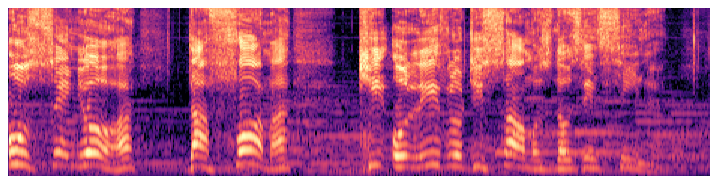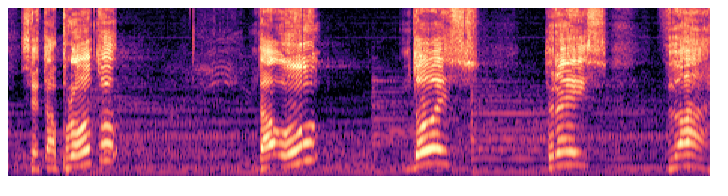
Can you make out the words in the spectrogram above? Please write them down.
o Senhor da forma que o livro de Salmos nos ensina. Você está pronto? Dá um, dois, três, vai.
